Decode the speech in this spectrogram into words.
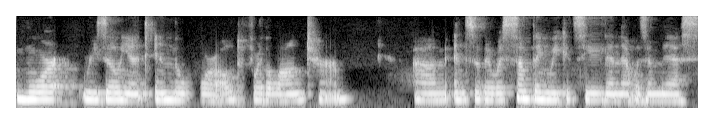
more resilient in the world for the long term. Um, and so there was something we could see then that was amiss.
